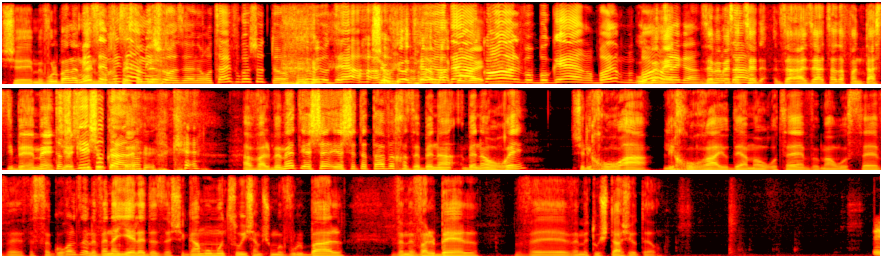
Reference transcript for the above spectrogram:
שמבולבל עדיין, מי זה? הוא מי מחפש זה את הדרך. המישהו הזה? אני רוצה לפגוש אותו. הוא יודע, שהוא יודע מה הוא יודע קורה. הכל, והוא בוגר. בוא, רגע. זה באמת הצד, זה, זה הצד הפנטסטי באמת, שיש תפגיש אותנו. כן. אבל באמת, יש, את התווך הזה בין ההורה, שלכאורה, לכאורה יודע מה הוא רוצה ומה הוא עושה ו, וסגור על זה, לבין הילד הזה, שגם הוא מצוי שם, שהוא מבולבל ומבלבל ו, ומטושטש יותר. אה,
